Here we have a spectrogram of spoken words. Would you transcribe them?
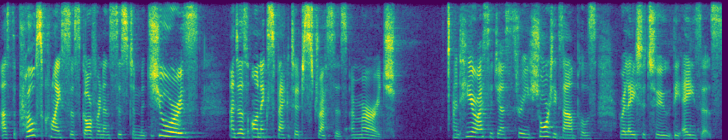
as the post crisis governance system matures and as unexpected stresses emerge. And here I suggest three short examples related to the ESAs.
